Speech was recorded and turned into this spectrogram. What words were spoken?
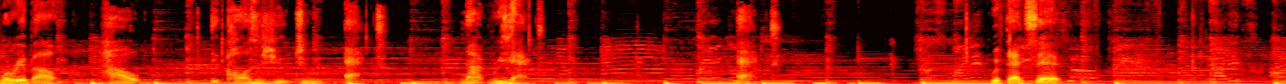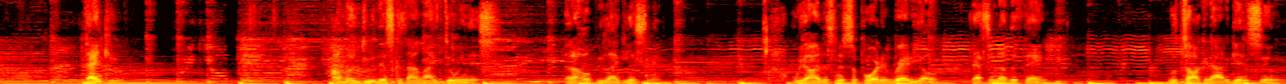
Worry about how it causes you to act, not react. Act. With that said, thank you. I'm to do this because I like doing this. And I hope you like listening. We are listener supported radio. That's another thing. We'll talk it out again soon.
